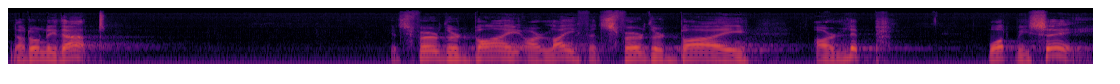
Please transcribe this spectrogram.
Not only that, it's furthered by our life, it's furthered by our lip, what we say,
